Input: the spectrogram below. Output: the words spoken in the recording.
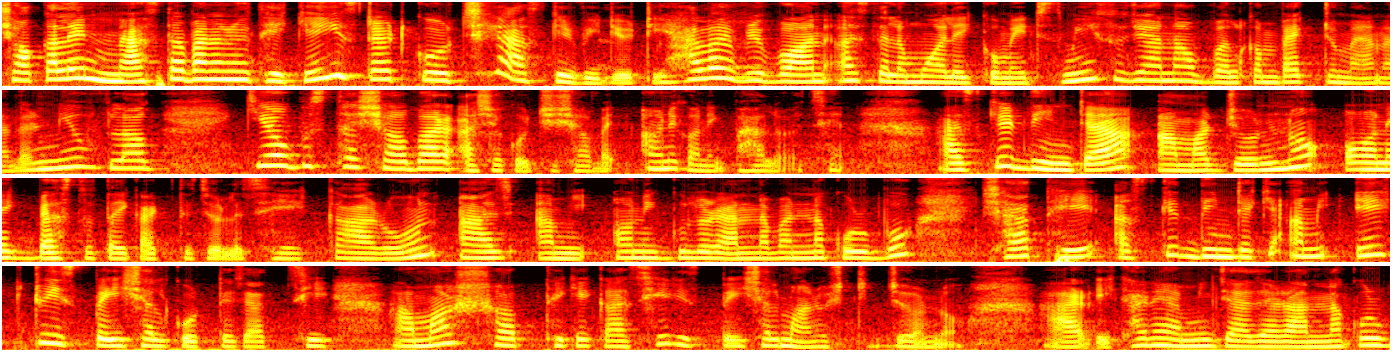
সকালের নাস্তা বানানো থেকেই স্টার্ট করছি আজকের ভিডিওটি। হ্যালো এভরিওয়ান আসসালামু আলাইকুম it's me Sujana welcome back to man other new blog কী অবস্থা সবার? আশা করছি সবাই অনেক অনেক ভালো আছেন। আজকের দিনটা আমার জন্য অনেক ব্যস্ততায় কাটতে চলেছে, কারণ আজ আমি অনেকগুলো রান্না বান্না করব। সাথে আজকের দিনটাকে আমি একটু স্পেশাল করতে যাচ্ছি আমার সব থেকে কাছের স্পেশাল মানুষটির জন্য। আর এখানে আমি যা যা রান্না করব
